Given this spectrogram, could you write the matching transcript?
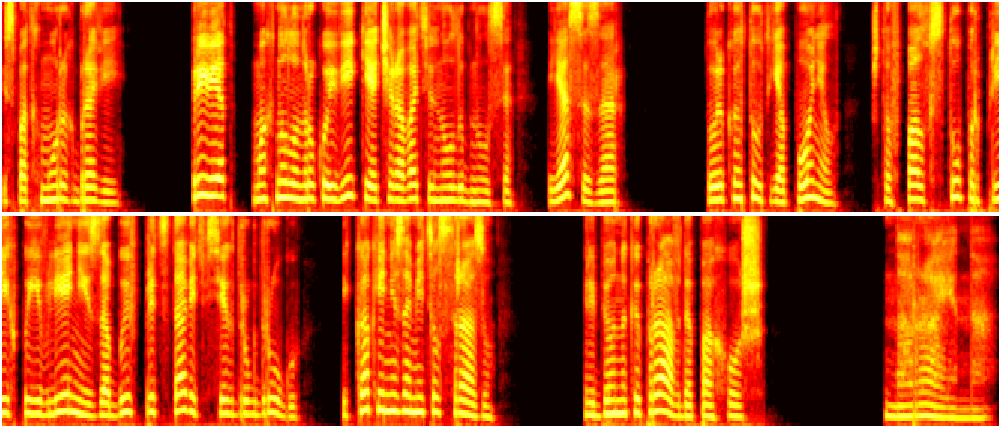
из-под хмурых бровей. «Привет!» – махнул он рукой Вики и очаровательно улыбнулся. «Я Сезар». Только тут я понял, что впал в ступор при их появлении, забыв представить всех друг другу. И как я не заметил сразу – Ребенок и правда похож на Райана.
